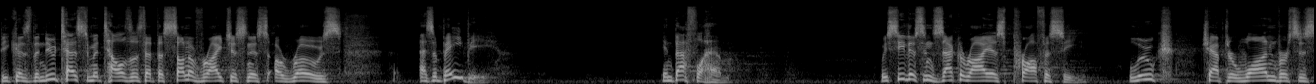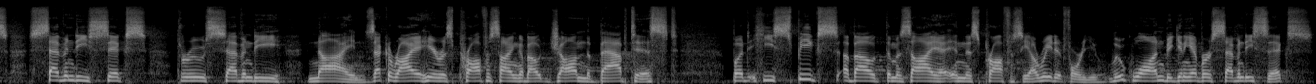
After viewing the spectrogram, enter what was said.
Because the New Testament tells us that the Son of Righteousness arose as a baby in Bethlehem. We see this in Zechariah's prophecy. Luke chapter 1, verses 76 through 79. Zechariah here is prophesying about John the Baptist but he speaks about the Messiah in this prophecy. I'll read it for you. Luke 1, beginning at verse 76.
